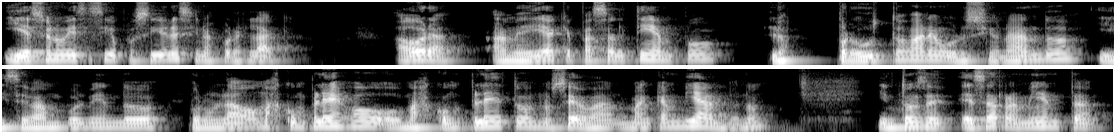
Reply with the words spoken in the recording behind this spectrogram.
Y eso no hubiese sido posible si no es por Slack. Ahora, a medida que pasa el tiempo, los productos van evolucionando y se van volviendo, por un lado, más complejos o más completos, no sé, van, van cambiando, ¿no? Y entonces esa herramienta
